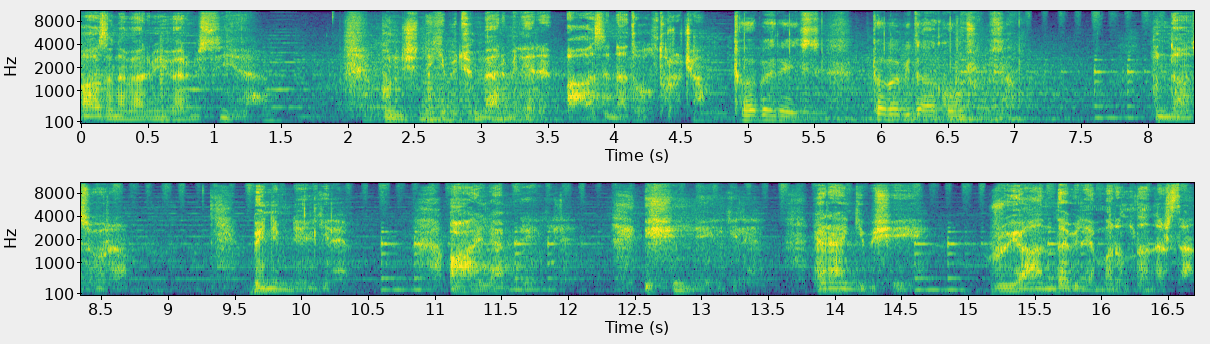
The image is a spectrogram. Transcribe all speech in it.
Ağzına mermiyi vermişsin ya. Bunun içindeki bütün mermileri ağzına dolduracağım. Tövbe reis. Tövbe bir daha konuşmayacağım. Bundan sonra benimle ilgili, ailemle ilgili, işimle ilgili herhangi bir şeyi rüyanda bile mırıldanırsan,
